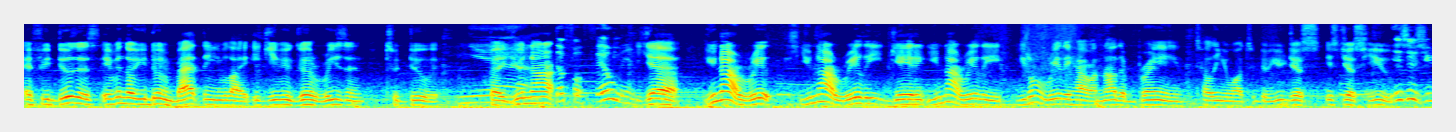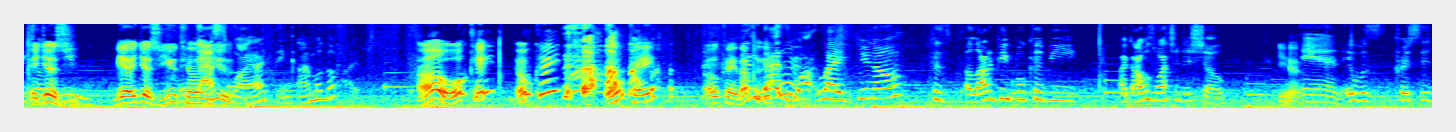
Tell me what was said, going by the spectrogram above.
if you do this even though you're doing bad thing you like he give you a good reason to do it. Yeah But you're not- the fulfillment. Yeah you're not real you're not really getting you're not really you don't really have another brain telling you what to do. You just it's just you. It's just you it just you. yeah it's just you and telling that's you. That's why i think i'm a god. Oh okay okay okay okay that's a and good that's why like you know because a lot of people could be like i was watching this show yeah and it was Christian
